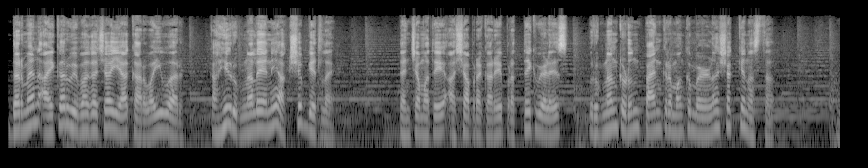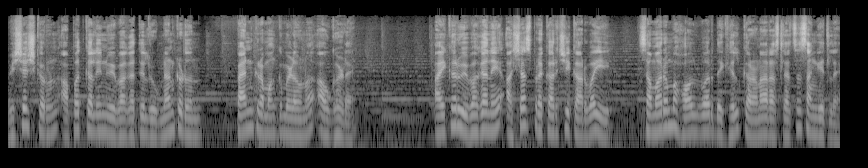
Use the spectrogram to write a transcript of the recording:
दरम्यान आयकर विभागाच्या या कारवाईवर काही रुग्णालयांनी आक्षेप घेतलाय. त्यांच्या मते अशा प्रकारे प्रत्येक वेळेस रुग्णांकडून पॅन क्रमांक मिळणं शक्य नसतं. विशेष करून आपत्कालीन विभागातील रुग्णांकडून पॅन क्रमांक मिळवणं अवघड आहे. आयकर विभागाने अशाच प्रकारची कारवाई समारंभ हॉलवर देखील करणार असल्याचं सांगितलंय.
